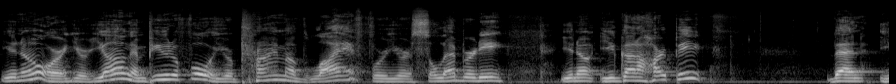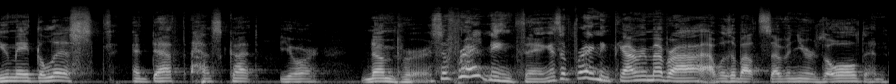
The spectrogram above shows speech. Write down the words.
you know, or you're young and beautiful, or you're prime of life, or you're a celebrity, you know, you got a heartbeat, then you made the list and death has got your number. It's a frightening thing. It's a frightening thing. I remember I, I was about seven years old and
